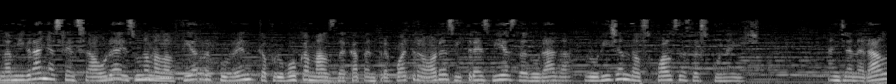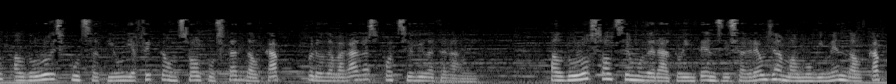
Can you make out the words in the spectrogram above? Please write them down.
La migranya sense aura és una malaltia recurrent que provoca mals de cap entre 4 hores i 3 dies de durada, l'origen dels quals es desconeix. En general, el dolor és pulsatiu i afecta un sol costat del cap, però de vegades pot ser bilateral. El dolor sol ser moderat o intens i s'agreuja amb el moviment del cap,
